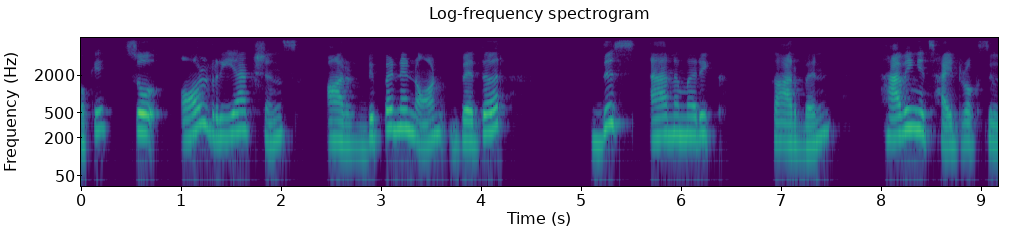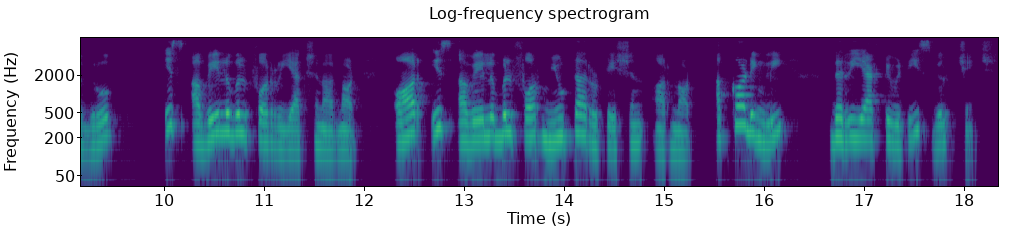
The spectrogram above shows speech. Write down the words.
Okay, so all reactions are dependent on whether this anomeric carbon having its hydroxyl group is available for reaction or not or is available for muta rotation or not. Accordingly, the reactivities will change.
